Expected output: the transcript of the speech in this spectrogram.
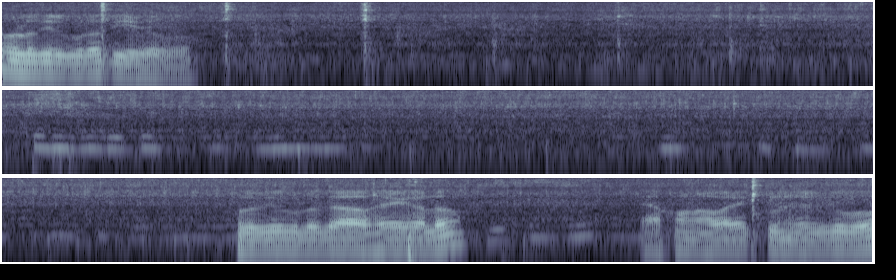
হলুদের গুঁড়ো দিয়ে দেবো। হলুদের গুঁড়ো দেওয়া হয়ে গেল। এখন আবার একটু নেড়ে দেবো।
